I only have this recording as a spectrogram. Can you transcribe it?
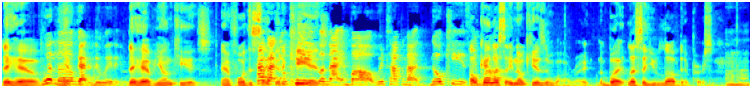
They have What love young- got to do with it? they have young kids, and for the How sake about of no the kids, kids, are not involved? We're talking about no kids. okay, involved. let's say no kids involved, right? But let's say you love that person, Mm-hmm.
